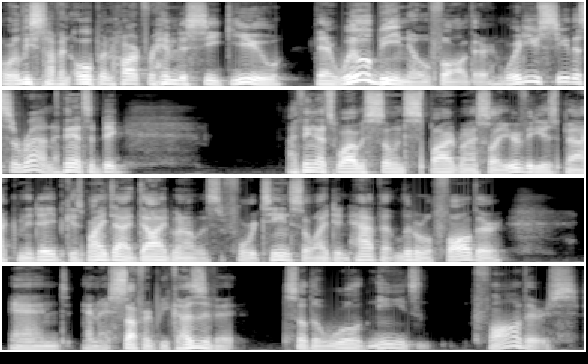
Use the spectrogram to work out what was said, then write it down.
or at least have an open heart for him to seek you, there will be no father. Where do you see this around? I think that's a big. I think that's why I was so inspired when I saw your videos back in the day because my dad died when I was 14, so I didn't have that literal father, and and I suffered because of it. So the world needs fathers,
